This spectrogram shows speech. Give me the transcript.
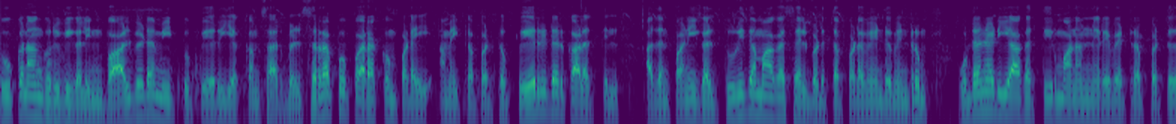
தூக்கணாங்குருவிகளின் வாழ்விட மீட்பு பேரியக்கம் சார்பில் சிறப்பு பறக்கும் படை அமைக்கப்பட்டு பேரிடர் காலத்தில் அதன் பணிகள் துரிதமாக செயல்படுத்தப்பட வேண்டும் என்றும் உடனடியாக தீர்மானம் நிறைவேற்றப்பட்டு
